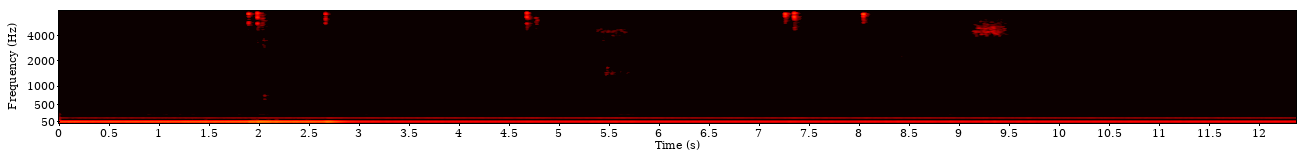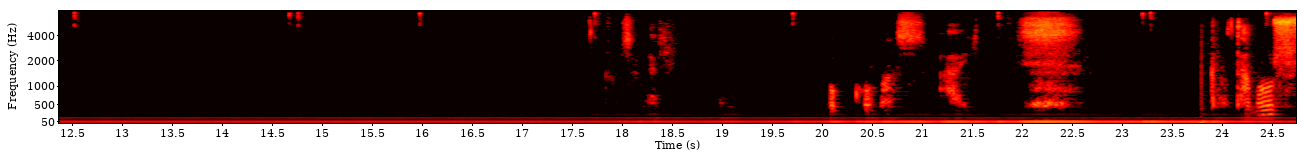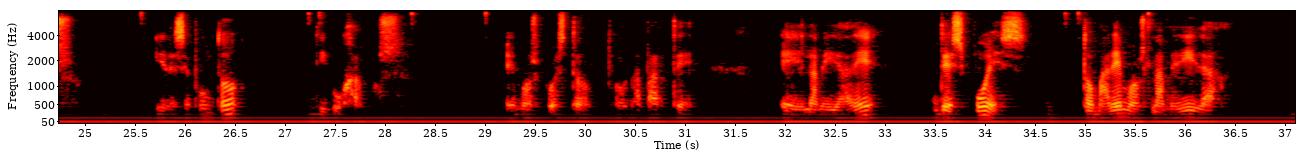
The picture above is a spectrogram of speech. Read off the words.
y en ese punto dibujamos. Hemos puesto por una parte eh, la medida de, después tomaremos la medida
